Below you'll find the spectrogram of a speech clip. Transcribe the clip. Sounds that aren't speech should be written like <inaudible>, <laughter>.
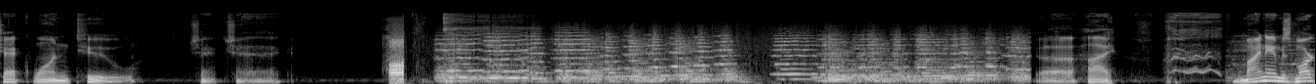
Check one, two. Check, check. Uh, hi. <laughs> My name is Mark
